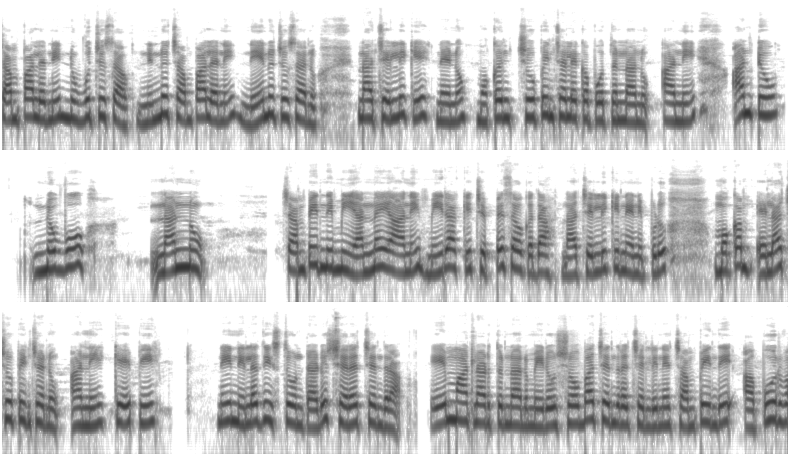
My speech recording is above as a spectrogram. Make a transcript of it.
చంపాలని నువ్వు చూసావు నిన్ను చంపాలని నేను చూశాను. నా చెల్లికి నేను ముఖం చూపించలేకపోతున్నాను అని అంటూ నువ్వు నన్ను చంపింది మీ అన్నయ్య అని మీరాకి చెప్పేశావు కదా. నా చెల్లికి నేను ఇప్పుడు ముఖం ఎలా చూపించను అని కేపీ ని నిలదీస్తూ ఉంటాడు శరత్చంద్ర ఏం మాట్లాడుతున్నారు మీరు? శోభాచంద్ర చెల్లిని చంపింది అపూర్వ.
